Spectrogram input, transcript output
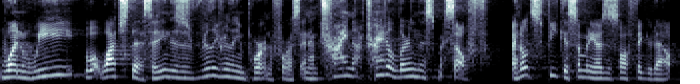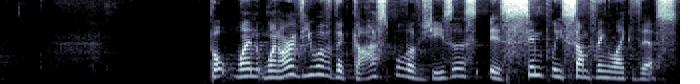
When we, watch this, I think this is really, really important for us. And I'm trying, I'm trying to learn this myself. I don't speak as somebody who has this all figured out. But when, when our view of the gospel of Jesus is simply something like this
